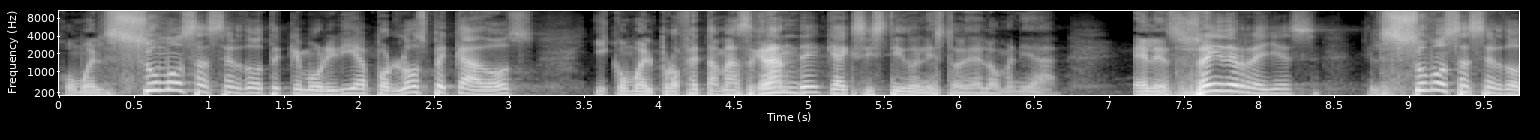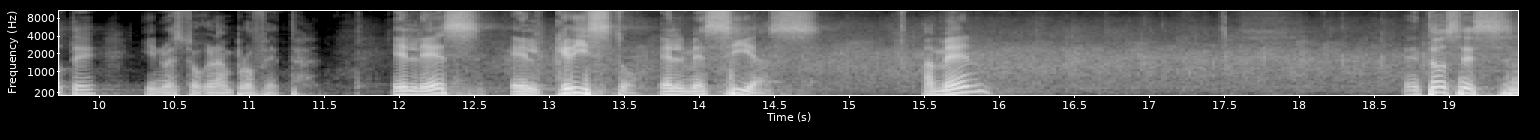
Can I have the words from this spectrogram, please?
como el sumo sacerdote que moriría por los pecados y como el profeta más grande que ha existido en la historia de la humanidad. Él es Rey de Reyes, el sumo sacerdote y nuestro gran profeta. Él es el Cristo, el Mesías. Amén. Entonces,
